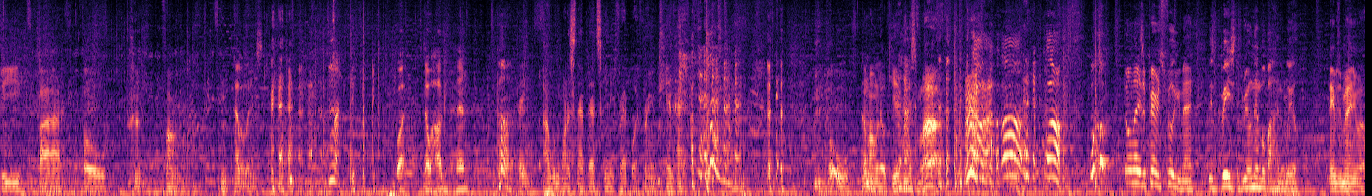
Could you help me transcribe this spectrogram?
V five four phone. Hmm, Hello, ladies. What? No hug, man? Hey, I wouldn't want to snap that skinny frat boy frame in half. oh, come on, little kid, give me some love. Don't let his appearance fool you, man. This beast is real nimble behind the wheel. Name's Emmanuel,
